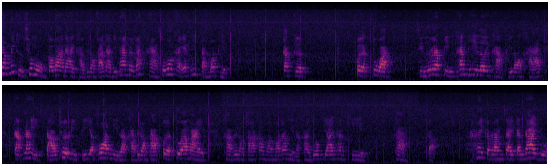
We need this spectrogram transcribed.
ยังไม่ถึงชั่วโมงก็ว่าได้ค่ะพี่น้องคะนาทีผ่านไปมัดหาชั่วโมงไทยแอดมินจำบ่ผิดก็เกิดเปิดตัวศิลปินท่านที่เลยค่ะ พี่น้องคะกับนางเอกสาวเชอรี่ปียพรนี่แหละค่ะพี่น้องคะเปิดตัวใหม่ค่ะพี่น้องคะเข้ามามอรัมนี่แหละค่ะโยกย้ายทันทีค่ะ ให้กำลังใจกันได้อยู่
